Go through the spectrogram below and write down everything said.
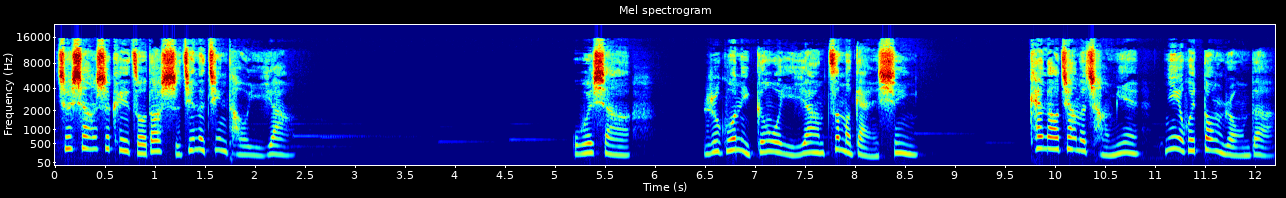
就像是可以走到时间的尽头一样。我想。如果你跟我一样这么感性，看到这样的场面，你也会动容的。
